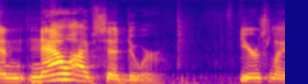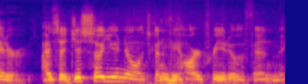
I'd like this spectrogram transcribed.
And now I've said to her, years later, I said, just so you know, it's going to be hard for you to offend me.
